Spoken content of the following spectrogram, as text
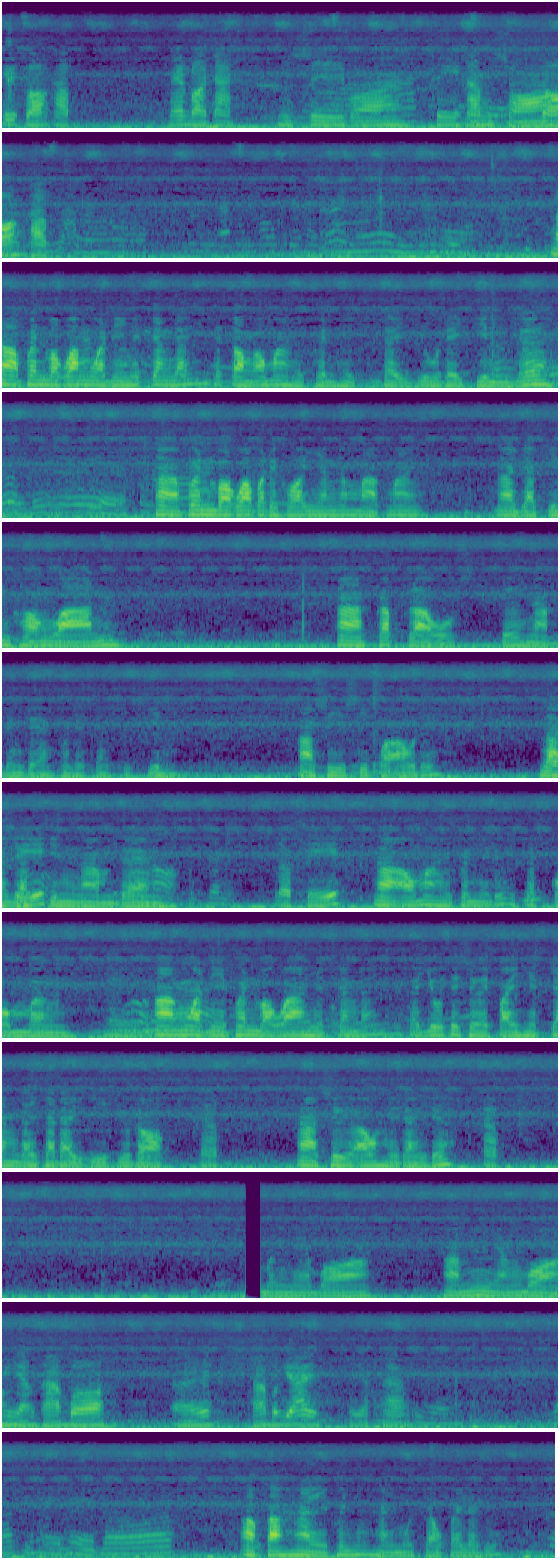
สี่สองครับ แม่นบอกอาจารย์มีสี่บ่สี่ครับมีสองสองครับน่าเพิ่นบอกว่างวดนี้เฮ็ดจังไดจะต้องเอามาให้เพิ่นให้ได้อยู่ได้กินเด้ออ่าเพิ่นบอกว่าบ่ได้ขออีหยังน้ำมากมายน่าอยากกินของหวาน อ่ากับเหล้าเด้อน้ำแดงๆเพิ่นได้จังสิกินอ่า40บ่เอาเด้น่าอยากกินน้ำแดงเราสีน่าเอามาให้เพิ่นได้เด้อจักกลมเบิ่งอืมอ่างวดนี้เพิ่นบอกว่าเฮ็ดจังไดก็อยู่เฉยๆไปเฮ็ดจังไดก็ได้อีกอยู่ดอกครับน่าชื่อเอาให้ได้เด้อครับเบิ่งแหน่บออ่ามีหยังบอมีอย่างถามบอเอ้ยถามบางยายอยากถาม ว่าที่ให้แน่บ่อ่าก็ให้เพิ่นยังให้หมู่เจ้าไปแล้วเด้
